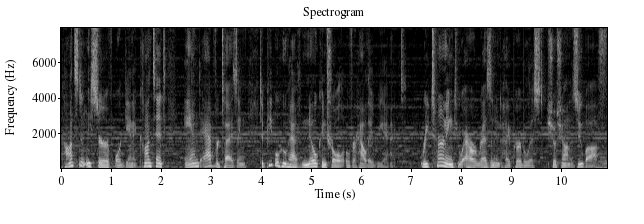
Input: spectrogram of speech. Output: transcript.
constantly serve organic content and advertising to people who have no control over how they react. Returning to our resident hyperbolist, Shoshana Zuboff.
